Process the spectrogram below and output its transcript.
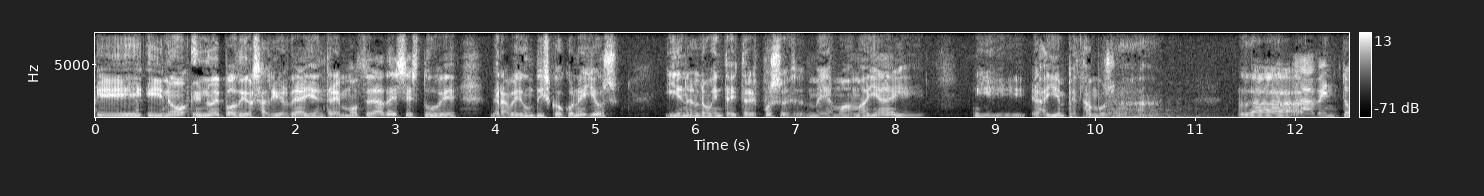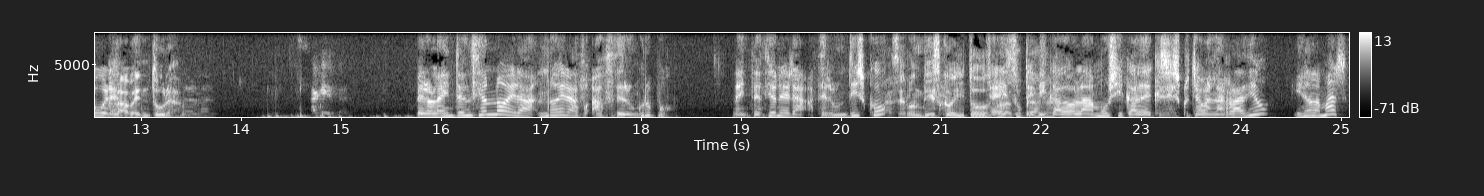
Y, y, no, y no he podido salir de ahí. Entré en Mocedades, estuve, grabé un disco con ellos y en el 93 pues me llamó Amaya y, y ahí empezamos la, la, la aventura. La aventura. Pero la intención no era, no era hacer un grupo. La intención era hacer un disco. Hacer un disco y todos para su dedicado casa. Dedicado a la música de que se escuchaba en la radio y nada más.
